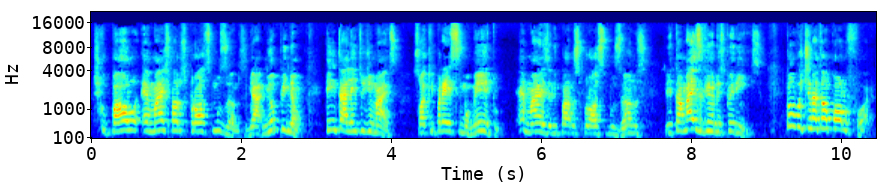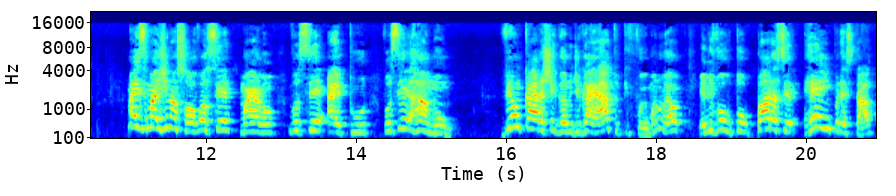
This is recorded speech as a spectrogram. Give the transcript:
Acho que o Paulo é mais para os próximos anos. Minha, minha opinião, tem talento demais. Só que para esse momento, é mais ali para os próximos anos. Ele está mais ganhando experiência. Então eu vou tirar até o Paulo fora. Mas imagina só, você, Marlon, você, Arthur, você, Ramon, vê um cara chegando de gaiato, que foi o Manuel, ele voltou para ser reemprestado.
